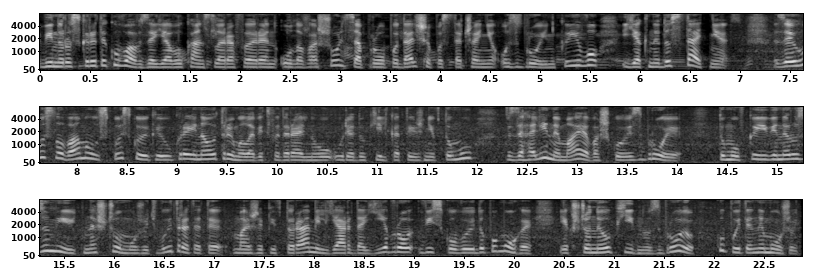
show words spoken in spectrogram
Він розкритикував заяву канцлера ФРН Олафа Шольца про подальше постачання озброєнь Києву як недостатнє. За його словами, у списку, який Україна отримала від федерального уряду кілька тижнів тому, взагалі немає важкої зброї. Тому в Києві не розуміють, на що можуть витратити майже півтора мільярда євро військової допомоги, якщо необхідну зброю купити не можуть.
